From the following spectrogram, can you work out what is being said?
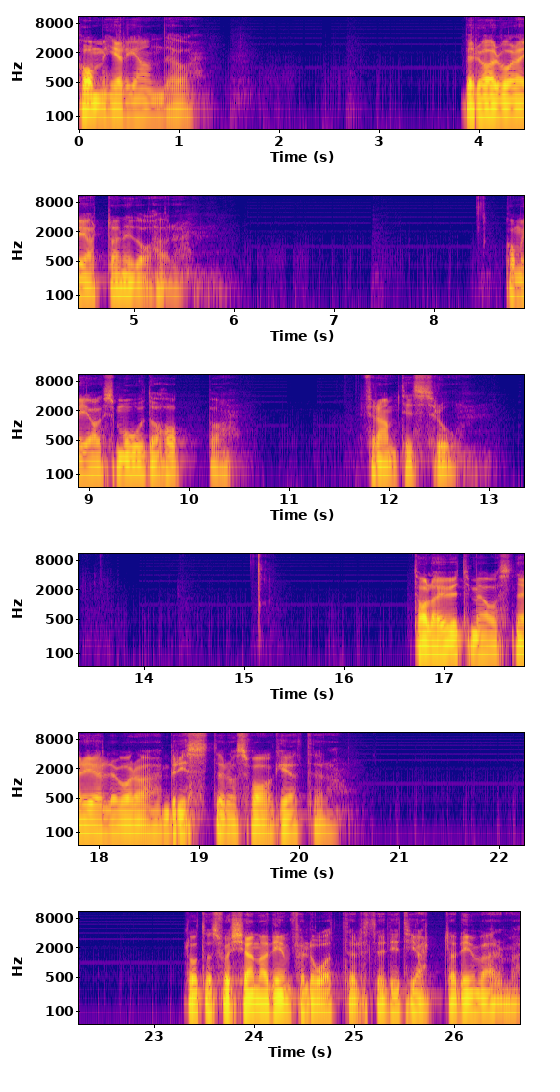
Kom helige Ande och berör våra hjärtan idag, Herre. Kom och ge oss mod och hopp och framtidstro. Tala ut med oss när det gäller våra brister och svagheter. Låt oss få känna din förlåtelse, ditt hjärta, din värme.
